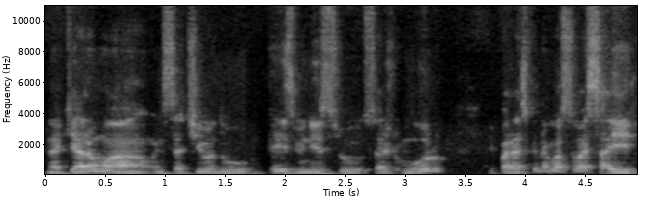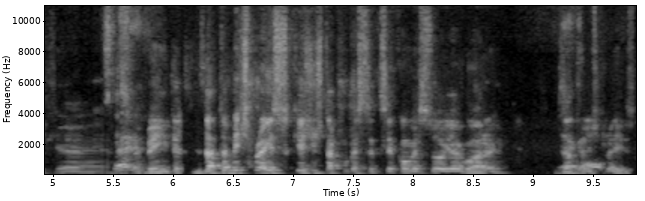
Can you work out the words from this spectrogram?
né, que era uma, uma iniciativa do ex-ministro Sérgio Moro, e parece que o negócio vai sair. É, é bem exatamente para isso que a gente está conversando, que você conversou aí agora. Exatamente para isso.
